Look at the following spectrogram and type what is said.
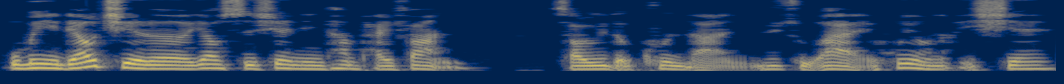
我们也了解了要实现零碳排放遭遇的困难与阻碍会有哪一些。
